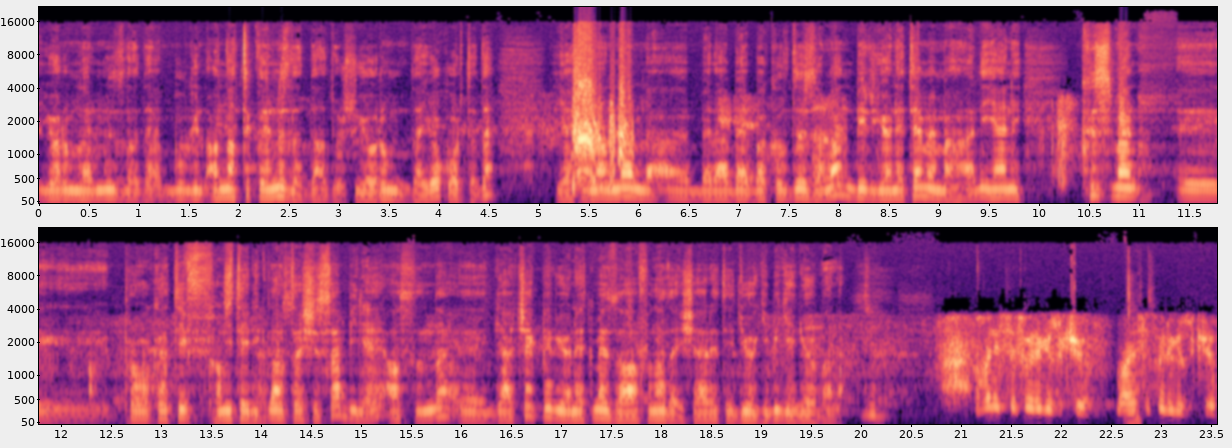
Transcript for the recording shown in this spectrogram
yorumlarınızla da bugün anlattıklarınızla daha doğrusu yorum da yok ortada yaşananlarla e, beraber bakıldığı zaman bir yönetememe hali yani kısmen e, provokatif Kasti nitelikler neredeyse. taşısa bile aslında e, gerçek bir yönetme zaafına da işaret ediyor gibi geliyor bana. Maalesef öyle gözüküyor. Maalesef öyle gözüküyor.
